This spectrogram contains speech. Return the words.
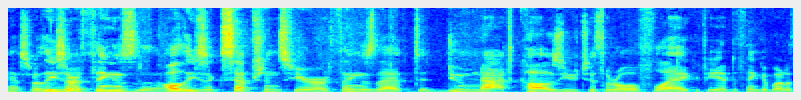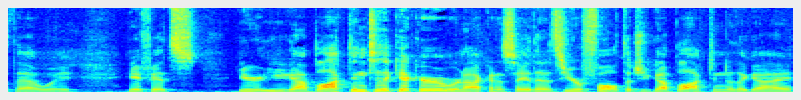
Yeah, so these are things, all these exceptions here are things that do not cause you to throw a flag if you had to think about it that way. If it's you you got blocked into the kicker, we're not going to say that it's your fault that you got blocked into the guy.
